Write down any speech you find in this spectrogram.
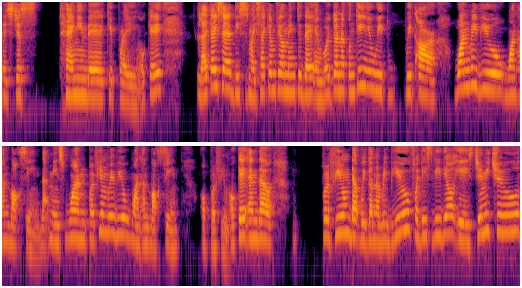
let's just hang in there, keep praying, okay? Like I said, this is my second filming today, and we're gonna continue with with our one review, one unboxing. That means one perfume review, one unboxing of perfume. Okay, and the perfume that we're gonna review for this video is Jimmy Choo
